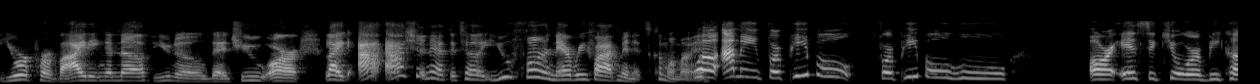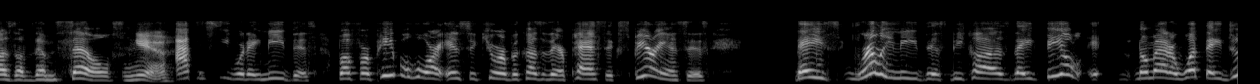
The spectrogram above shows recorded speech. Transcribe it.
you're providing enough, you know, that you are like I, I shouldn't have to tell you you fun every five minutes. Come on, my Well, I mean, for people, for people who are insecure because of themselves, yeah. I can see where they need this. But for people who are insecure because of their past experiences, they really need this because they feel it, no matter what they do,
